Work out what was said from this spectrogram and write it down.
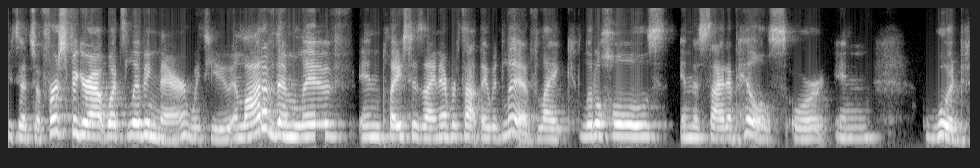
she said, so first figure out what's living there with you. And a lot of them live in places I never thought they would live, like little holes in the side of hills or in wood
